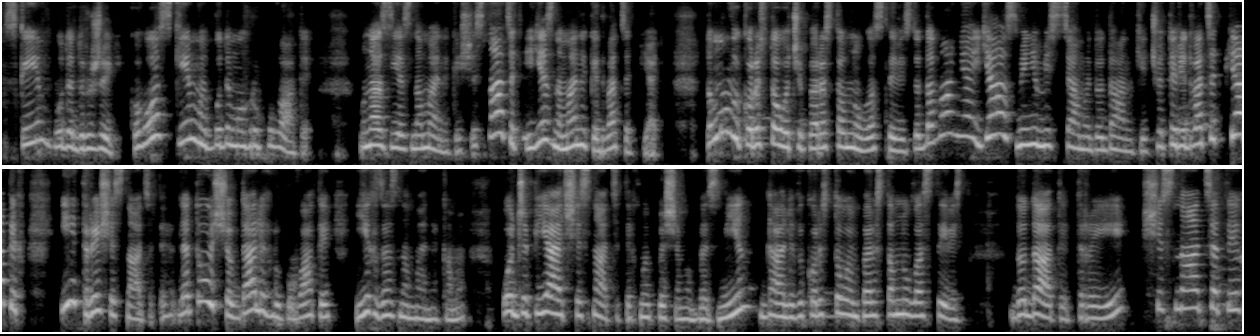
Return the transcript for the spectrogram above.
з ким буде дружити, кого з ким ми будемо групувати. У нас є знаменники 16 і є знаменники 25. Тому, використовуючи переставну властивість додавання, я зміню місцями доданки 4 25 і 3 16 для того, щоб далі групувати їх за знаменниками. Отже, 5 16 ми пишемо без змін. Далі використовуємо переставну властивість додати 3 16,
